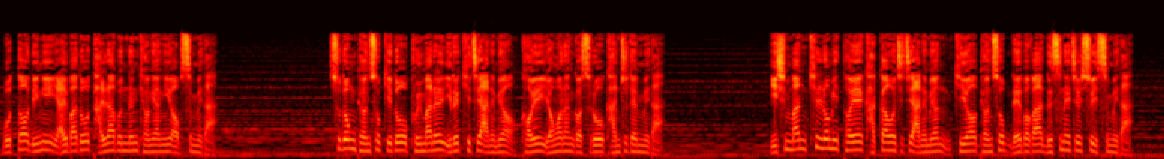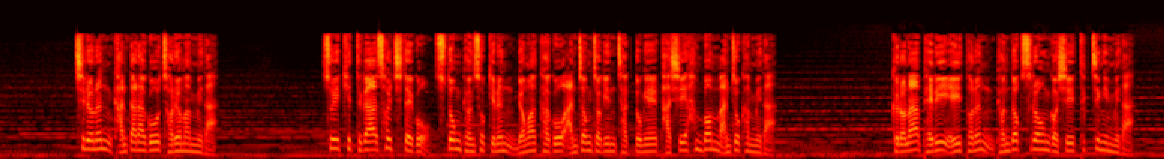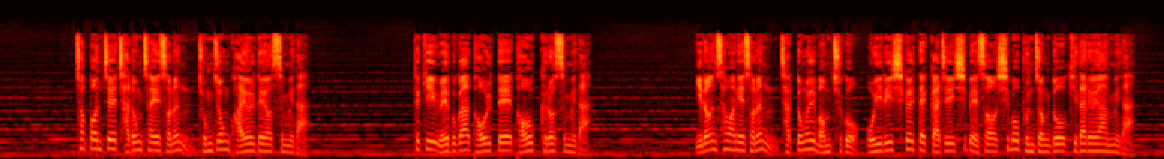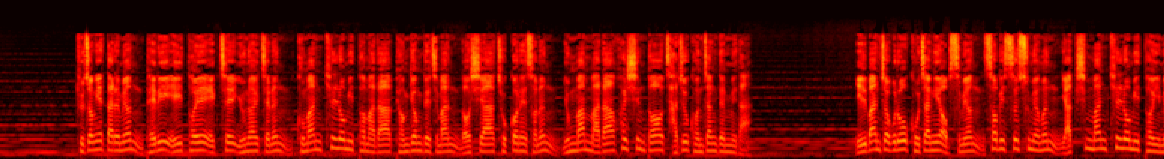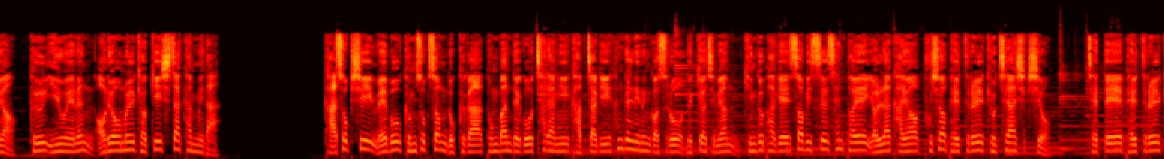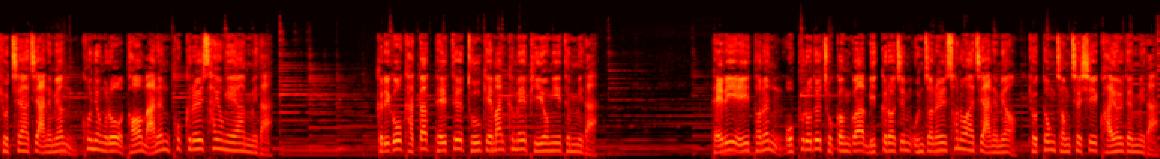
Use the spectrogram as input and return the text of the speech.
모터 링이 얇아도 달라붙는 경향이 없습니다. 수동 변속기도 불만을 일으키지 않으며 거의 영원한 것으로 간주됩니다. 20만 킬로미터에 가까워지지 않으면 기어 변속 레버가 느슨해질 수 있습니다. 치료는 간단하고 저렴합니다. 수익 키트가 설치되고 수동 변속기는 명확하고 안정적인 작동에 다시 한 번 만족합니다. 그러나 베리에이터는 변덕스러운 것이 특징입니다. 첫 번째 자동차에서는 종종 과열되었습니다. 특히 외부가 더울 때 더욱 그렇습니다. 이런 상황에서는 작동을 멈추고 오일이 식을 때까지 10에서 15분 정도 기다려야 합니다. 규정에 따르면 베리에이터의 액체 윤활제는 9만 킬로미터마다 변경되지만 러시아 조건에서는 6만마다 훨씬 더 자주 권장됩니다. 일반적으로 고장이 없으면 서비스 수명은 약 10만 킬로미터이며 그 이후에는 어려움을 겪기 시작합니다. 가속 시 외부 금속성 노크가 동반되고 차량이 갑자기 흔들리는 것으로 느껴지면 긴급하게 서비스 센터에 연락하여 푸셔 벨트를 교체하십시오. 제때에 벨트를 교체하지 않으면 콘용으로 더 많은 포크를 사용해야 합니다. 그리고 각각 벨트 두 개만큼의 비용이 듭니다. 베리에이터는 오프로드 조건과 미끄러짐 운전을 선호하지 않으며 교통 정체 시 과열됩니다.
